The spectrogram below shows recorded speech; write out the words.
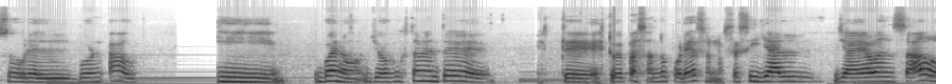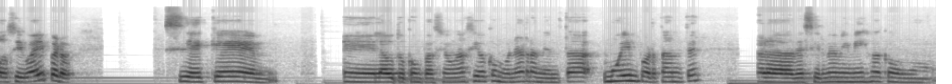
sobre el burnout y bueno, yo justamente este, estuve pasando por eso. No sé si ya, ya he avanzado o sigo ahí, pero sé que eh, la autocompasión ha sido como una herramienta muy importante para decirme a mí misma como,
